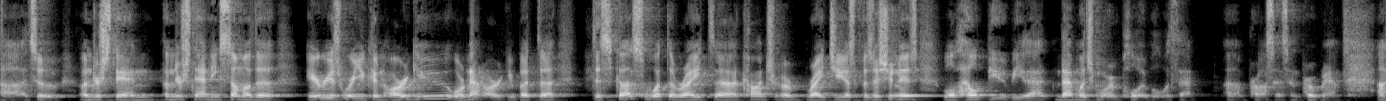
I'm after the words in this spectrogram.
Uh, so understand understanding some of the areas where you can argue or not argue, but uh, discuss what the right uh, contra- or right GS position is will help you be that that much more employable with that uh, process and program. Uh,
